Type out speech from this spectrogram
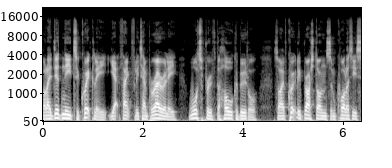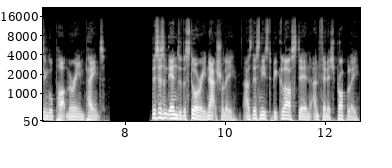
but I did need to quickly, yet thankfully temporarily, waterproof the whole caboodle, so I've quickly brushed on some quality single part marine paint. This isn't the end of the story, naturally, as this needs to be glassed in and finished properly.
